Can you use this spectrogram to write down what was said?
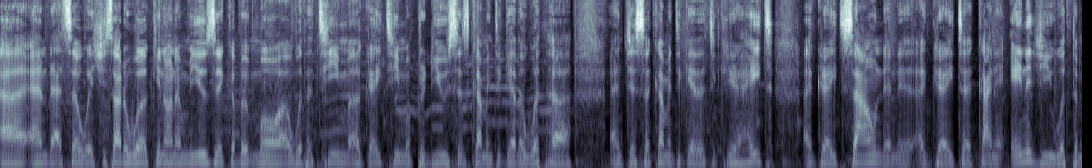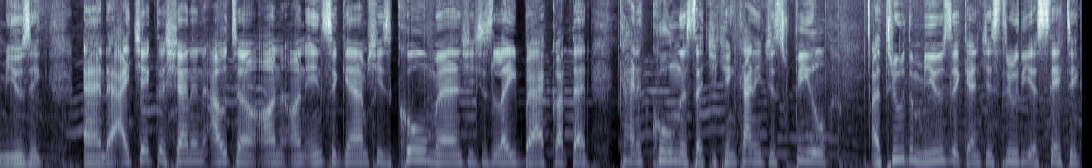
Uh, and that's uh, where she started working on her music a bit more with a team, a great team of producers coming together with her and just coming together to create a great sound and a, a great kind of energy with the music. And I checked the Shxnnon out on on Instagram. She's cool, man. She's just laid back, got that kind of coolness that you can kind of just feel uh, through the music and just through the aesthetic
